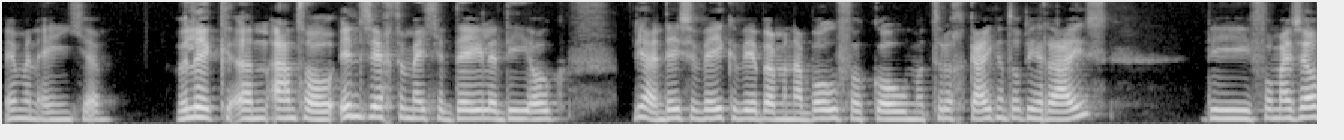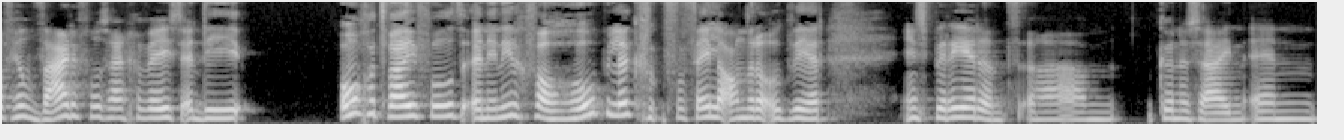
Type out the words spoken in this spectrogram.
in mijn eentje, wil ik een aantal inzichten met je delen die ook ja, in deze weken weer bij me naar boven komen, terugkijkend op die reis. Die voor mijzelf heel waardevol zijn geweest en die ongetwijfeld en in ieder geval hopelijk voor vele anderen ook weer inspirerend ehm, kunnen zijn. En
